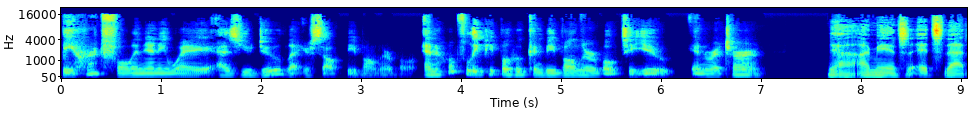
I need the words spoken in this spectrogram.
be hurtful in any way as you do let yourself be vulnerable and hopefully people who can be vulnerable to you in return. Yeah, I mean it's it's that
